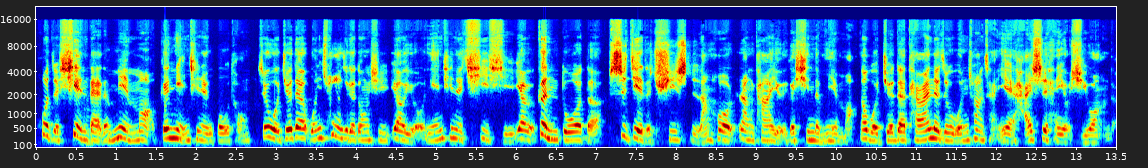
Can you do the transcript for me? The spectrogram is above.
或者现代的面貌跟年轻人沟通。所以我觉得文创这个东西要有年轻的气息，要有更多的世界的趋势，然后让它有一个新的面貌。那我觉得台湾的这个文创产业还是很有希望的。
